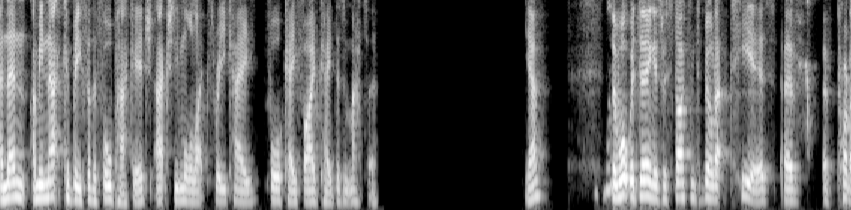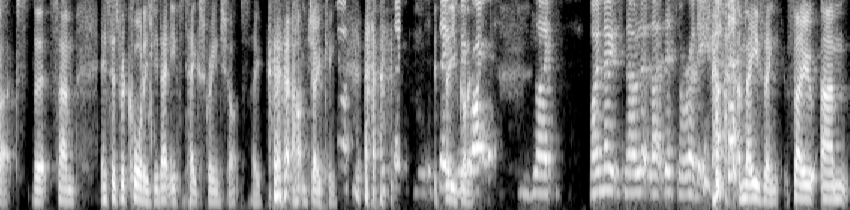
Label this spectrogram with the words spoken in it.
and then i mean that could be for the full package actually more like 3k 4k 5k doesn't matter yeah. So mm-hmm. what we're doing is we're starting to build up tiers of, of products that um, it says recorded. You don't need to take screenshots. So I'm joking. it's right. It's like my notes now look like this already. Amazing. So um,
